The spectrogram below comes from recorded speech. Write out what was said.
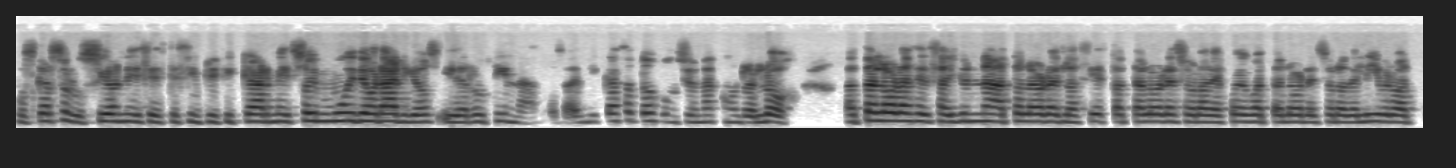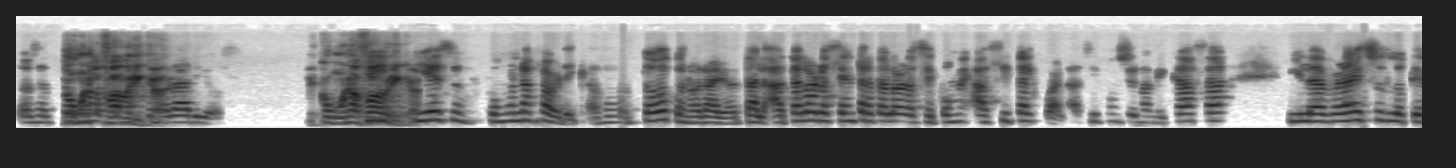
buscar soluciones, este, simplificarme. Soy muy de horarios y de rutinas. O sea, en mi casa todo funciona con reloj. A tal hora es desayunar, a tal hora es la siesta, a tal hora es hora de juego, a tal hora es hora de libro. o sea, todo una fábrica. Horarios. Es como una fábrica. Y eso, como una fábrica, todo con horario. Tal, a tal hora se entra, a tal hora se come, así tal cual, así funciona mi casa. Y la verdad, eso es lo que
